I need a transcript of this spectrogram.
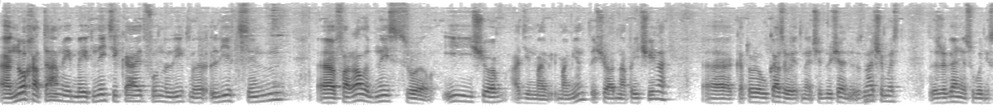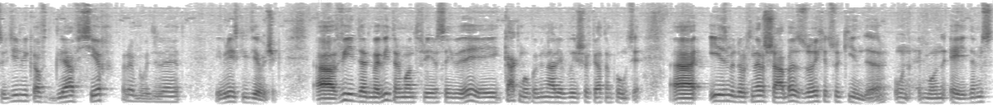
Но хатами мейфнетикает фун лихцин фарал строил. И еще один момент, еще одна причина, которая указывает на чрезвычайную значимость зажигания субботних светильников для всех, рыба выделяет, еврейских девочек. А, Видер Монтфриерса, как мы упоминали выше в пятом пункте. А, Измедурхнер Шаба Зойхицу Киндер Мун Эйдемс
